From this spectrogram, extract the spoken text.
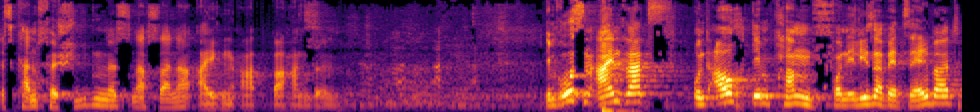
Es kann Verschiedenes nach seiner Eigenart behandeln. Dem großen Einsatz und auch dem Kampf von Elisabeth Selbert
